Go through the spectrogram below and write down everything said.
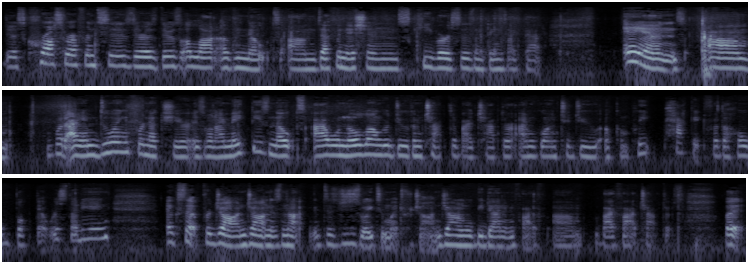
there's cross references, there's there's a lot of notes, um, definitions, key verses, and things like that. And um, what I am doing for next year is when I make these notes, I will no longer do them chapter by chapter. I'm going to do a complete packet for the whole book that we're studying, except for John. John is not, it's just way too much for John. John will be done in five, um, by five chapters. But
